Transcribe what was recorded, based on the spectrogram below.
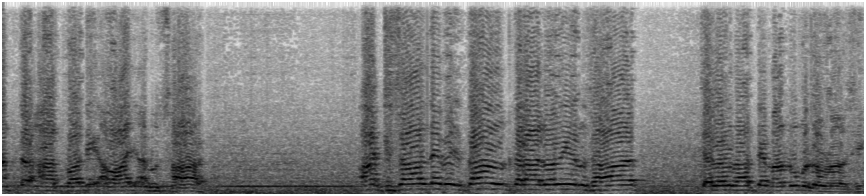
ਅੰਤਰ ਆਤਮਾ ਦੀ ਆਵਾਜ਼ ਅਨੁਸਾਰ। 8 ਸਾਲ ਦੇ ਵਿੱਚ ਤਾਂ ਅੰਤਰ ਆਤਮਾ ਦੇ ਅਨੁਸਾਰ ਚੱਲਣ ਵਾਸਤੇ ਮਨ ਨੂੰ ਬਣਾਉਣਾ ਸੀ।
